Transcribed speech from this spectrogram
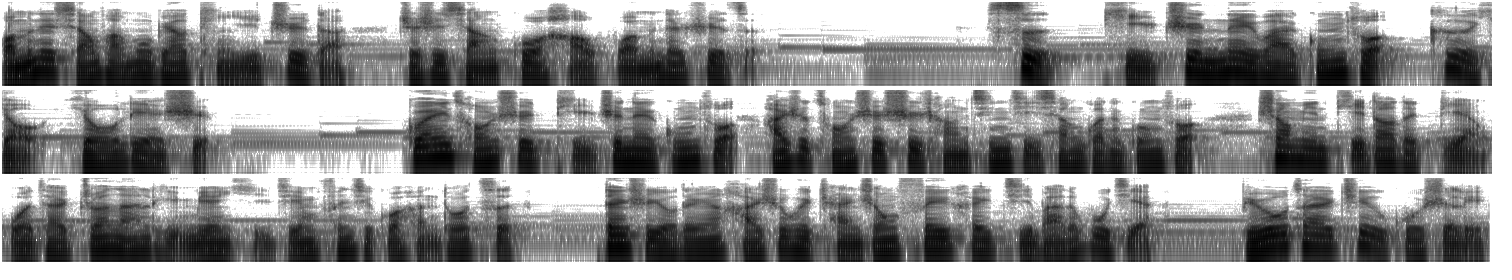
我们的想法目标挺一致的，只是想过好我们的日子。四体制内外工作各有优劣势。关于从事体制内工作还是从事市场经济相关的工作，上面提到的点，我在专栏里面已经分析过很多次，但是有的人还是会产生非黑即白的误解。比如在这个故事里，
